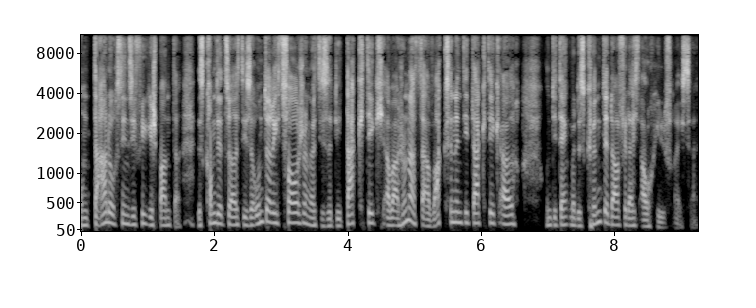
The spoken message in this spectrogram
Und dadurch sind sie viel gespannter. Das kommt jetzt so aus dieser Unterrichtsforschung, aus dieser Didaktik, aber schon aus der Erwachsenendidaktik auch. Und ich denke mir, das könnte da vielleicht auch hilfreich sein.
